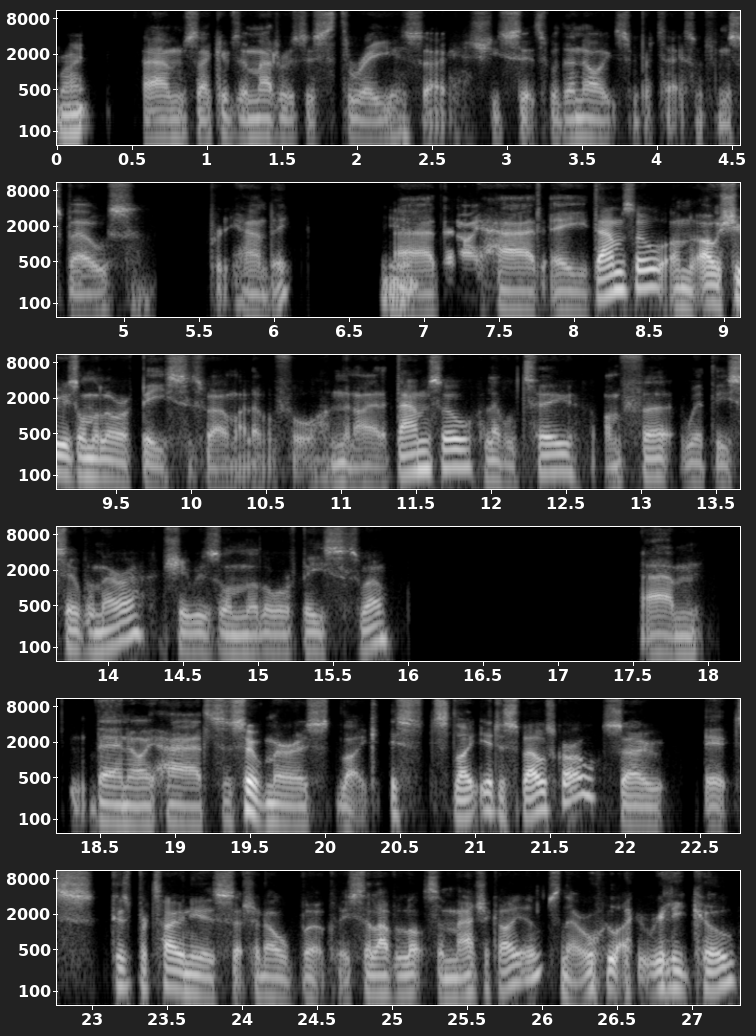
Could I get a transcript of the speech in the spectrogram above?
Right. Um, so that gives her magic resist three. So she sits with the knights and protects them from spells. Pretty handy. Yeah. Uh, then I had a damsel on. Oh, she was on the Lore of Beasts as well, my level four. And then I had a damsel, level two, on foot with the Silver Mirror. She was on the Lore of Beasts as well. Um, then I had so Silver Mirror is like it's, it's like it's a spell scroll, so it's because Bretonnia is such an old book. They still have lots of magic items, and they're all like really cool.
